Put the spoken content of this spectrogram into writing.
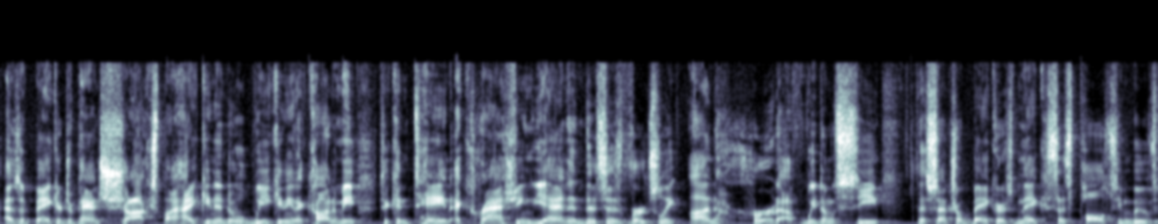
as a Bank of Japan shocks by hiking into a weakening economy to contain a crashing yen. And this is virtually unheard of. We don't see the central bankers make such policy moves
